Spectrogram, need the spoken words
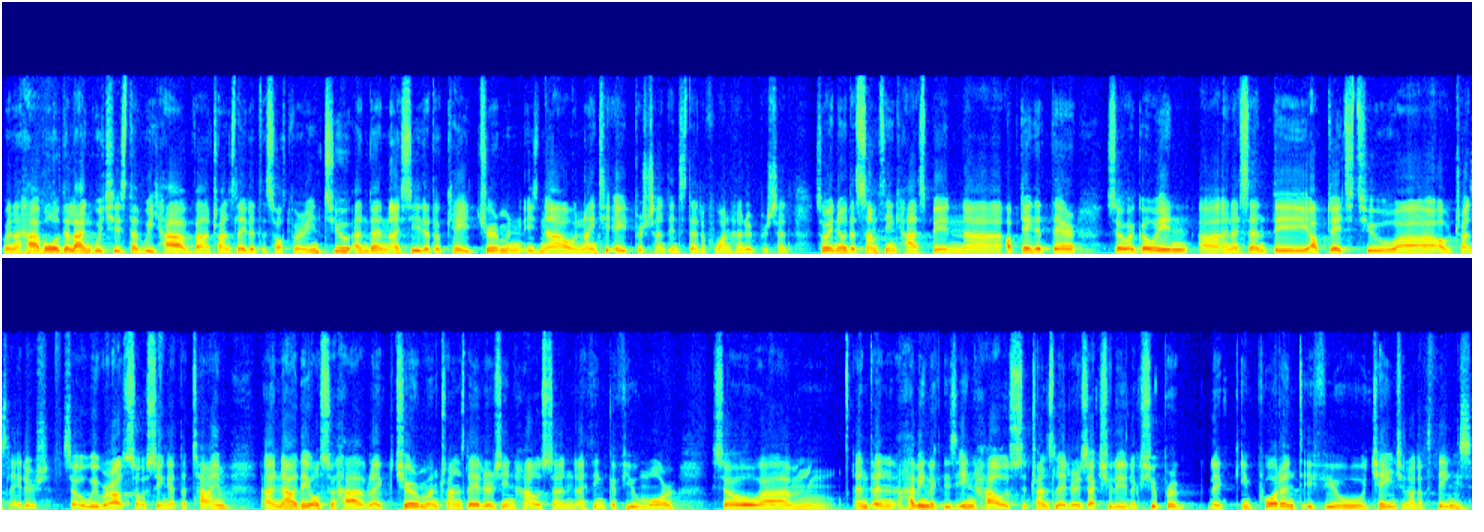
when I have all the languages that we have uh, translated the software into, and then I see that okay, German is now 98% instead of 100%. So I know that something has been uh, updated there. So I go in uh, and I send the updates to uh, our translators. So we were outsourcing at the time. Uh, now they also have like German translators in house, and I think a few more. So um, and and having like this in-house translator is actually like super like important if you change a lot of things.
